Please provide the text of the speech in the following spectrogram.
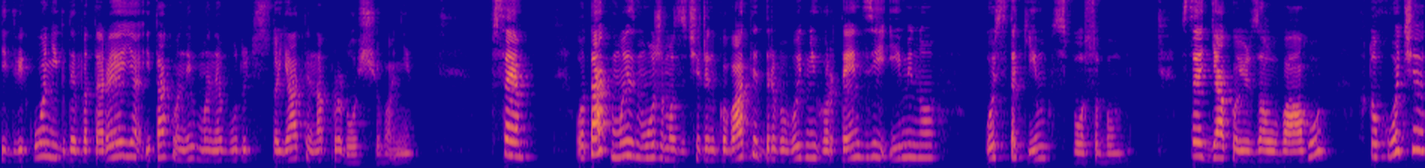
підвіконник, де батарея, і так вони в мене будуть стояти на пророщуванні. Все. Отак ми можемо зачеренкувати древовидні гортензії іменно ось таким способом. Все, дякую за увагу. Хто хоче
